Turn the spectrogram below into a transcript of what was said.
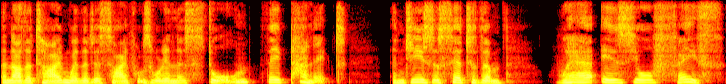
Another time, when the disciples were in a storm, they panicked, and Jesus said to them, Where is your faith?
